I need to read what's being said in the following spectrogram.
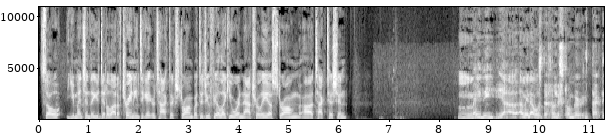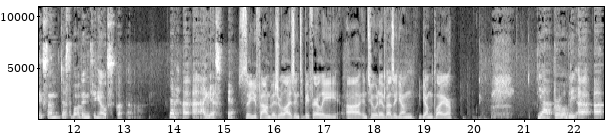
so you mentioned that you did a lot of training to get your tactics strong, but did you feel like you were naturally a strong uh, tactician? Maybe, yeah. I mean, I was definitely stronger in tactics than just about anything else, but uh, yeah, I, I, guess, yeah. So you found visualizing to be fairly uh, intuitive as a young young player. Yeah, probably. I, I,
